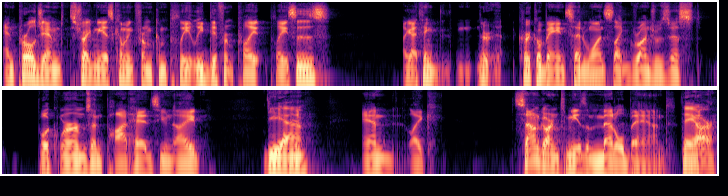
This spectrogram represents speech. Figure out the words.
and Pearl Jam strike me as coming from completely different pla- places. Like I think Kurt Cobain said once, like grunge was just bookworms and potheads unite, yeah, and like Soundgarden to me is a metal band. they are.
